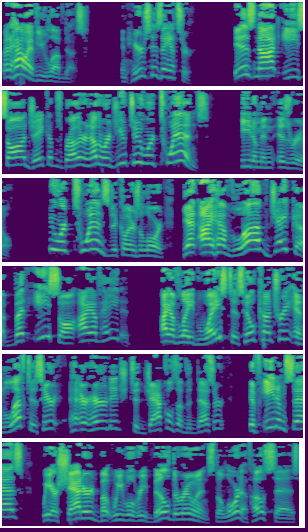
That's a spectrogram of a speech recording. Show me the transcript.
But how have you loved us? And here's His answer Is not Esau Jacob's brother? In other words, you two were twins, Edom and Israel. You were twins, declares the Lord. Yet I have loved Jacob, but Esau I have hated. I have laid waste his hill country and left his her- heritage to jackals of the desert. If Edom says, We are shattered, but we will rebuild the ruins, the Lord of hosts says,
